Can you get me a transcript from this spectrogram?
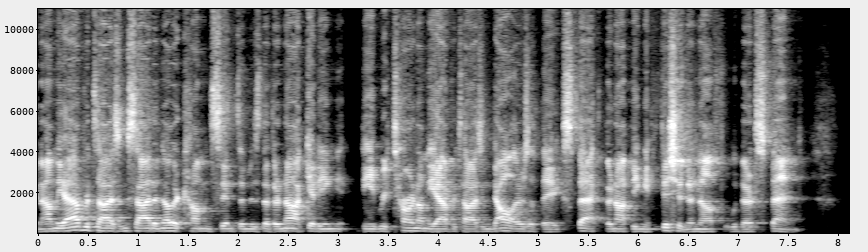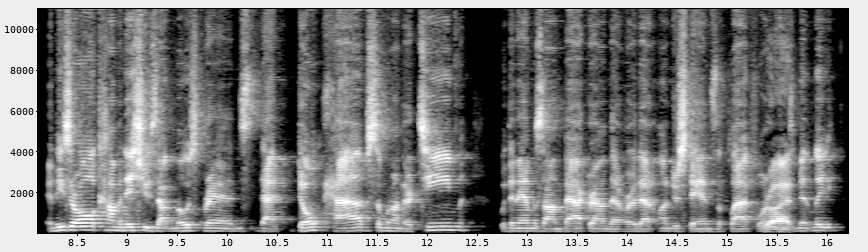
And on the advertising side, another common symptom is that they're not getting the return on the advertising dollars that they expect. They're not being efficient enough with their spend. And these are all common issues that most brands that don't have someone on their team with an Amazon background that or that understands the platform Right. intimately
